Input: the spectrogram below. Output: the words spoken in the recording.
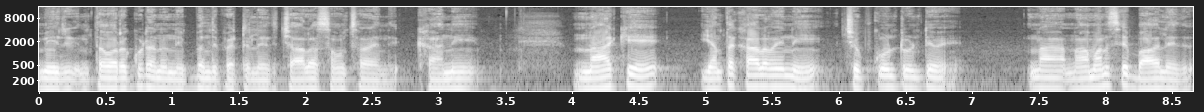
మీరు ఇంతవరకు కూడా నన్ను ఇబ్బంది పెట్టలేదు చాలా సంవత్సరాలైంది. కానీ నాకే ఎంతకాలమైనా చెప్పుకుంటుంటే నా నా మనసే బాగలేదు.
